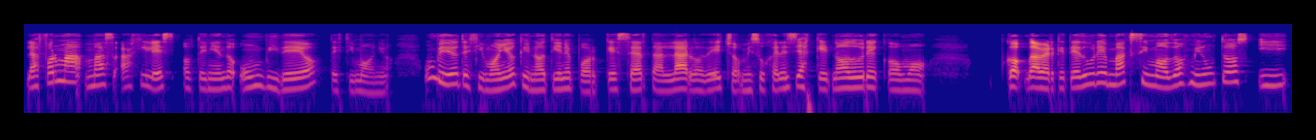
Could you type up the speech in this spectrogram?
la forma más ágil es obteniendo un video testimonio. Un video testimonio que no tiene por qué ser tan largo. De hecho, mi sugerencia es que no dure como, a ver, que te dure máximo dos minutos y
